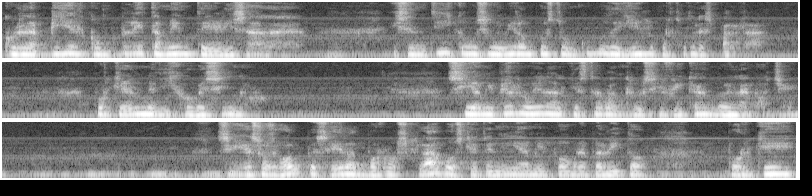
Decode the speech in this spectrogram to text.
con la piel completamente erizada y sentí como si me hubieran puesto un cubo de hielo por toda la espalda, porque él me dijo, vecino, si a mi perro era el que estaban crucificando en la noche, si esos golpes eran por los clavos que tenía mi pobre perrito, ¿por qué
